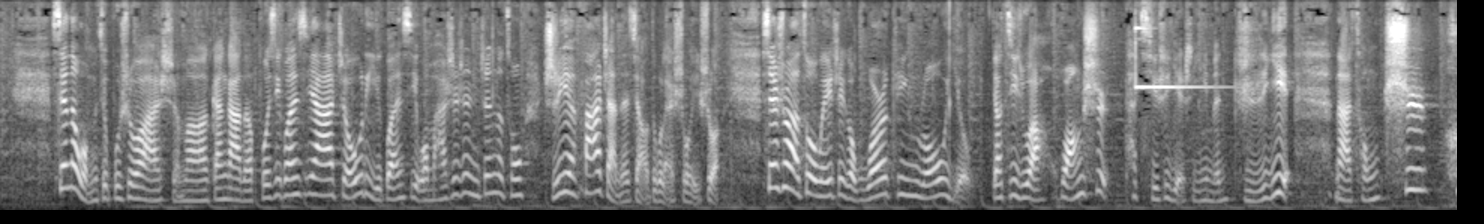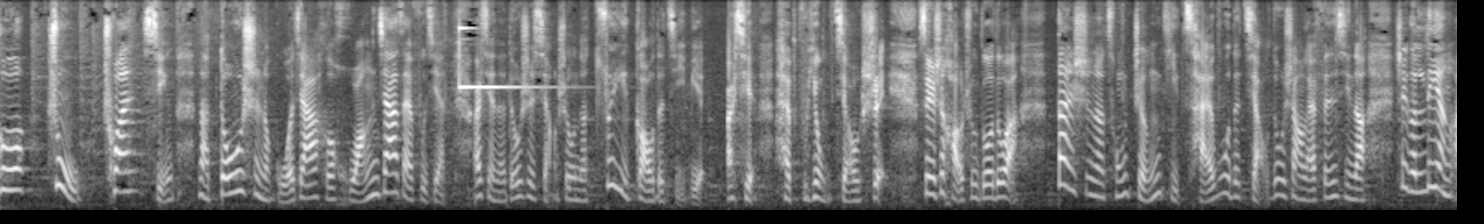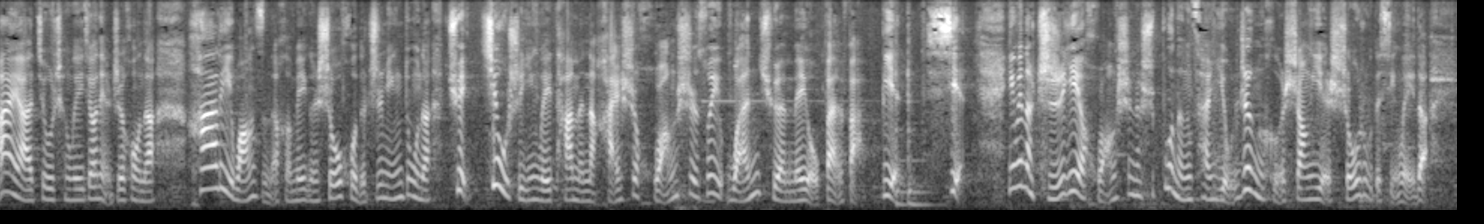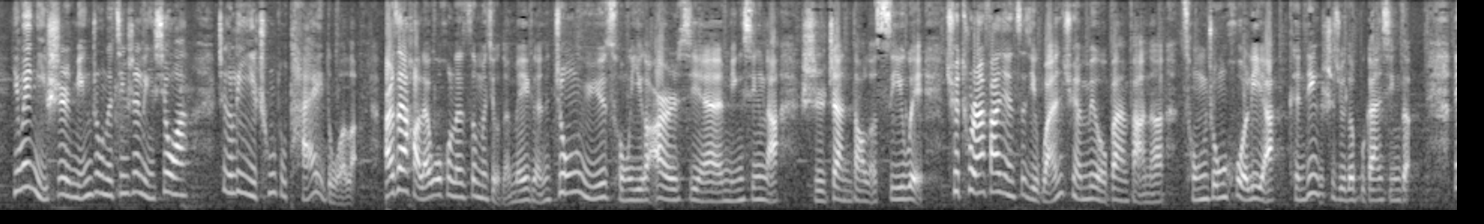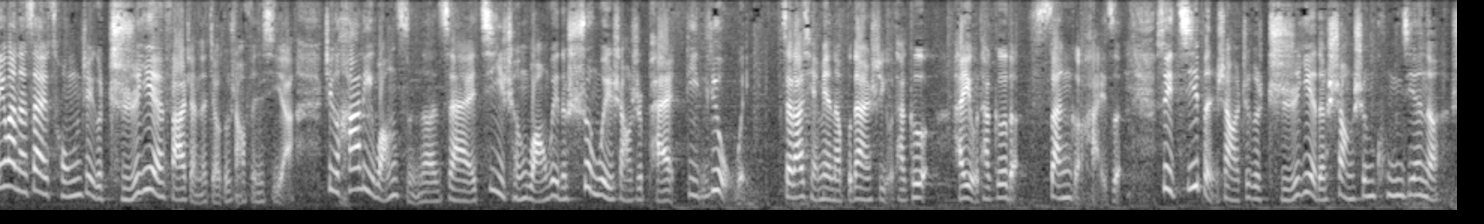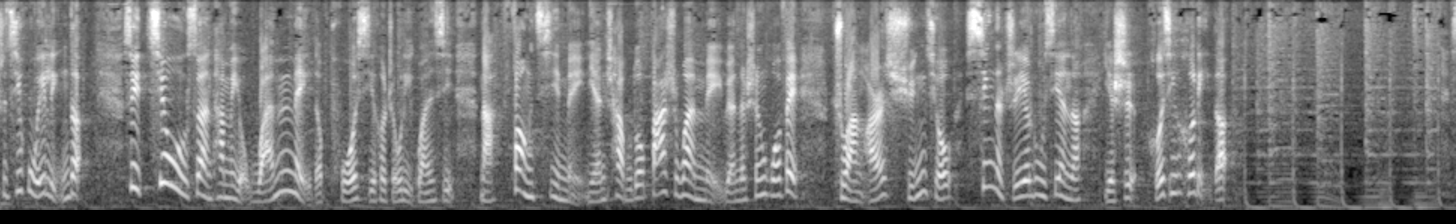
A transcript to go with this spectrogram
现在我们就不说啊什么尴尬的婆媳关系啊、妯娌关系，我们还是认真的从职业发展的角度来说一说。先说啊，作为这个 working royal，要记住啊，皇室它其实也是一门职业。那从吃喝住。穿行那都是呢国家和皇家在付钱，而且呢都是享受呢最高的级别，而且还不用交税，所以是好处多多啊。但是呢从整体财务的角度上来分析呢，这个恋爱啊就成为焦点之后呢，哈利王子呢和梅根收获的知名度呢，却就是因为他们呢还是皇室，所以完全没有办法变现。因为呢职业皇室呢是不能参与有任何商业收入的行为的。因为你是民众的精神领袖啊，这个利益冲突太多了。而在好莱坞混了这么久的梅根，终于从一个二线明星呢，是站到了 C 位，却突然发现自己完全没有办法呢从中获利啊，肯定是觉得不甘心的。另外呢，再从这个职业发展的角度上分析啊，这个哈利王子呢，在继承王位的顺位上是排第六位。在他前面呢，不但是有他哥，还有他哥的三个孩子，所以基本上这个职业的上升空间呢是几乎为零的。所以就算他们有完美的婆媳和妯娌关系，那放弃每年差不多八十万美元的生活费，转而寻求新的职业路线呢，也是合情合理的。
